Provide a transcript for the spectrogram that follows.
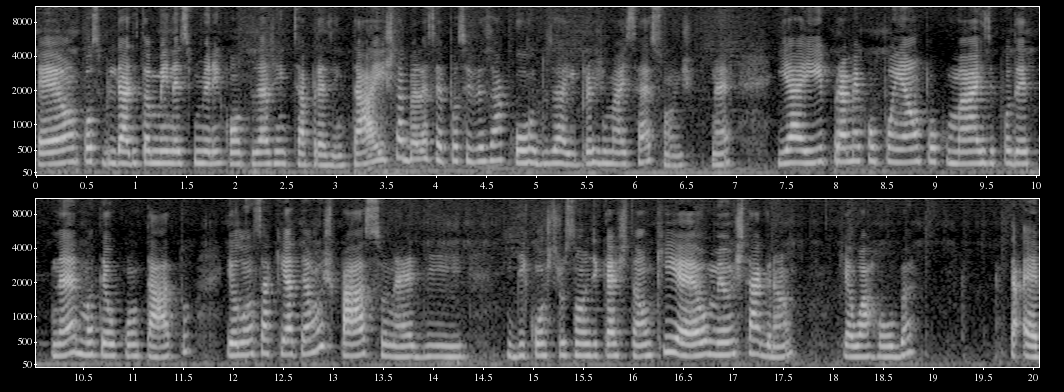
é uma possibilidade também nesse primeiro encontro da gente se apresentar e estabelecer possíveis acordos aí para as demais sessões, né? E aí, para me acompanhar um pouco mais e poder né, manter o contato, eu lanço aqui até um espaço né, de, de construção de questão, que é o meu Instagram, que é o arroba é,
